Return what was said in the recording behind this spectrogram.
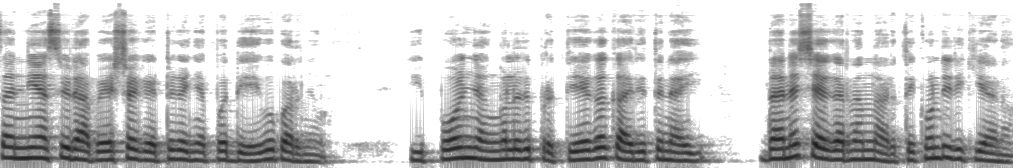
സന്യാസിയുടെ അപേക്ഷ കേട്ട് കഴിഞ്ഞപ്പോൾ ദേവ് പറഞ്ഞു ഇപ്പോൾ ഞങ്ങളൊരു പ്രത്യേക കാര്യത്തിനായി ധനശേഖരണം നടത്തിക്കൊണ്ടിരിക്കുകയാണ്.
